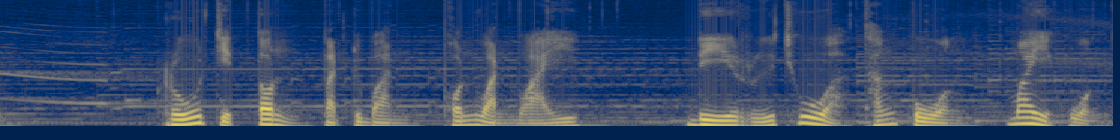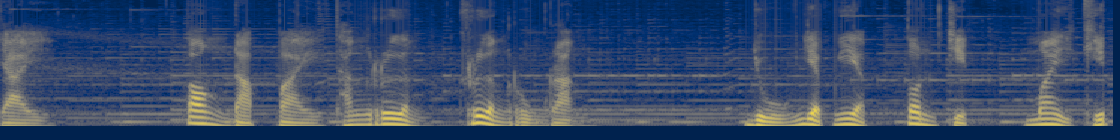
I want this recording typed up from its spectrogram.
น รู้จิตต้นปัจจุบันพ้นหวั่นไหว ดีหรือชั่วทั้งปวงไม่ห่วงใยต้องดับไปทั้งเรื่อง เครื่องรุงรัง อยู่เงียบๆต้นจิตไม่คิด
